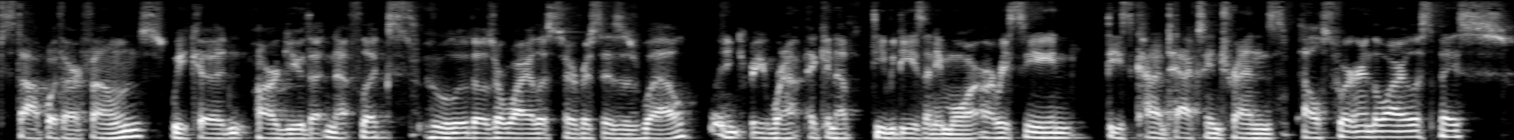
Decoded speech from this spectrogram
stop with our phones. We could argue that Netflix, Hulu, those are wireless services as well. We're not picking up DVDs anymore. Are we seeing these kind of taxing trends elsewhere in the wireless space?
